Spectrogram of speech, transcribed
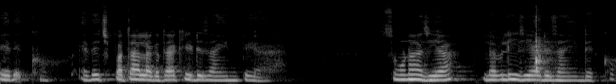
ਇਹ ਦੇਖੋ, ਇਹਦੇ 'ਚ ਪਤਾ ਲੱਗਦਾ ਕਿ ਡਿਜ਼ਾਈਨ ਪਿਆ ਹੈ। ਸੋਹਣਾ ਜਿਹਾ ਲਵਲੀ ਜਿਹਾ ਡਿਜ਼ਾਈਨ ਦੇਖੋ।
